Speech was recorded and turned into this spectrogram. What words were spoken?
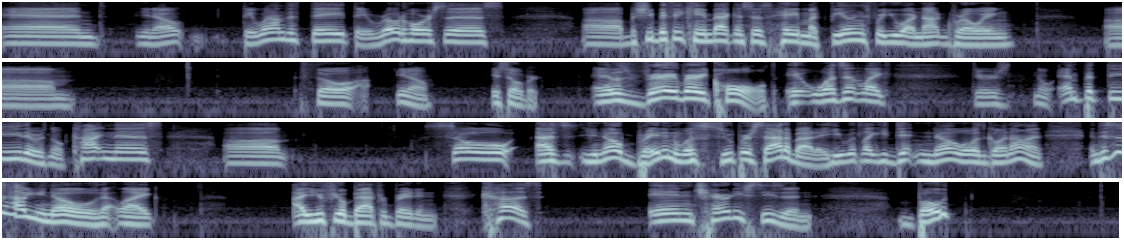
and you know they went on this date. They rode horses, uh, but she basically came back and says, "Hey, my feelings for you are not growing." Um, so you know, it's over and it was very very cold. It wasn't like there was no empathy, there was no kindness. Um, so as you know, Brayden was super sad about it. He was like he didn't know what was going on, and this is how you know that like I you feel bad for Brayden because in charity season, both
